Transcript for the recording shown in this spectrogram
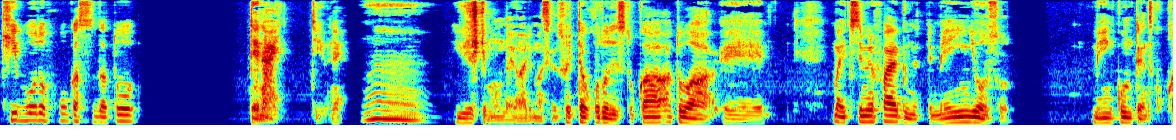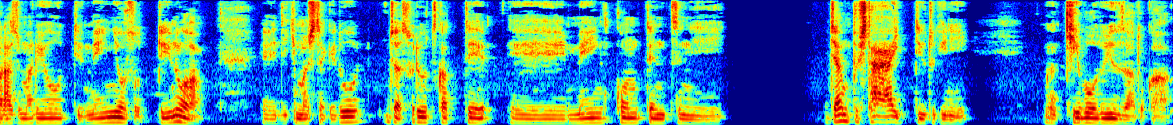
キーボードフォーカスだと出ないっていうね、うん。有識問題がありますけど、そういったことですとか、あとは、えー、まあ、HTML5 によってメイン要素、メインコンテンツここから始まるよっていうメイン要素っていうのが、えできましたけど、じゃあそれを使って、えー、メインコンテンツにジャンプしたいっていう時に、キーボードユーザーとか、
